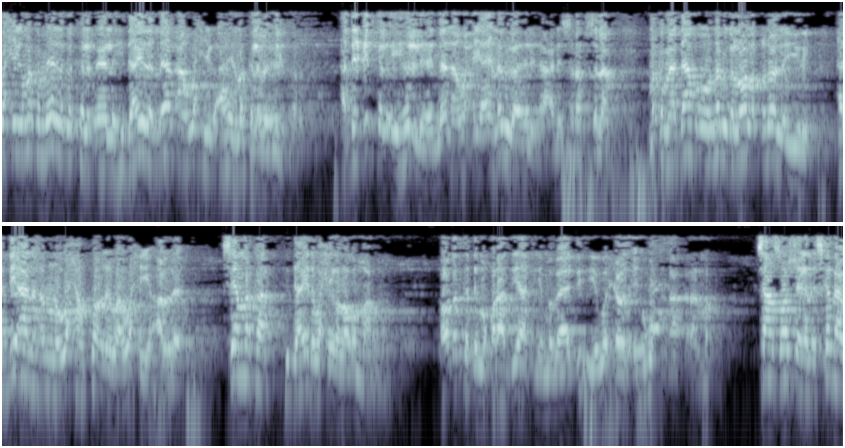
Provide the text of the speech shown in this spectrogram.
waxyiga marka meel laga kala hidaayada meel aan waxyiga ahayn marka lama heli karo. Hadday cid kale ay heli lahayd meel aan waxyi ahayn nabigaa heli lahaa calayhi salaatu wasalaam. Marka maadaama uu nabiga loo laqinoo la yidhi haddii aan hanuuno waxaan ku hanuunay waa waxyi alle. See marka hidaayada waxyiga looga maarmo oo dadka dimuqraadiyaad iyo mabaadi iyo waxooda ay ugu filnaan karaan marka. Saan soo sheegana iska dhaa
